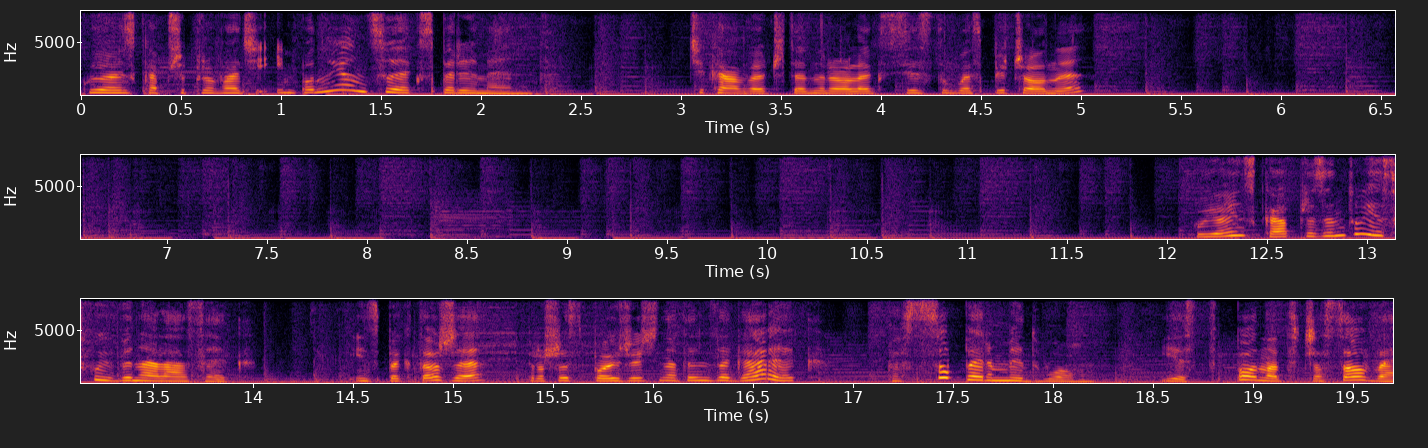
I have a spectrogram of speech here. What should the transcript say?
Kujońska przeprowadzi imponujący eksperyment. Ciekawe, czy ten Rolex jest ubezpieczony? Kujońska prezentuje swój wynalazek. Inspektorze, proszę spojrzeć na ten zegarek. To super mydło. Jest ponadczasowe.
